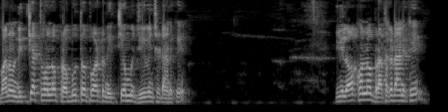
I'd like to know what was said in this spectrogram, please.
మనం నిత్యత్వంలో ప్రభుతో పాటు నిత్యము జీవించడానికి ఈ లోకంలో బ్రతకడానికి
